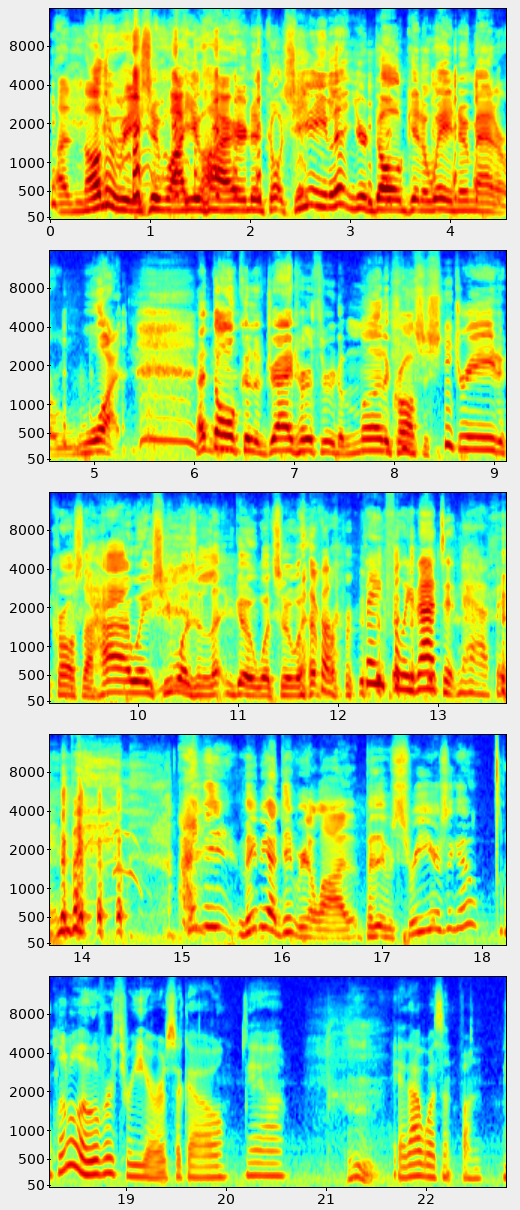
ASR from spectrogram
Another reason why you hire Nicole. She ain't letting your dog get away no matter what. That dog could have dragged her through the mud, across the street, across the highway. She wasn't letting go whatsoever. Well, thankfully, that didn't happen. But I did. Maybe I did realize, but it was three years ago. A little over three years ago. Yeah. Ooh. Yeah, that wasn't fun.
